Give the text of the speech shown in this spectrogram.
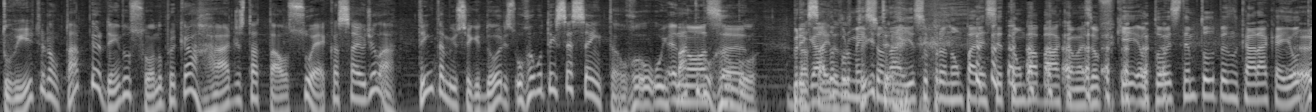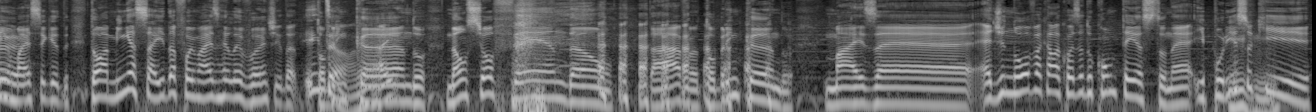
Twitter não tá perdendo o sono porque a rádio estatal sueca saiu de lá. 30 mil seguidores, o Rambo tem 60. O, o impacto Nossa, do Rambo. Obrigado por mencionar Twitter. isso para não parecer tão babaca, mas eu fiquei, eu tô esse tempo todo pensando, caraca, eu tenho é. mais seguidores. Então a minha saída foi mais relevante. Tô então, brincando, aí... não se ofendam, tá? Eu tô brincando. Mas é, é de novo aquela coisa do contexto, né? E por isso uhum. que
